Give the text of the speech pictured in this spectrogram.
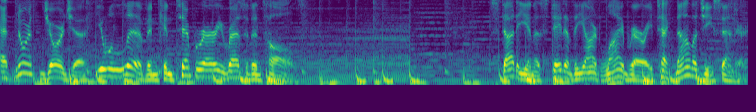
At North Georgia, you will live in contemporary residence halls, study in a state-of-the-art library technology center,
